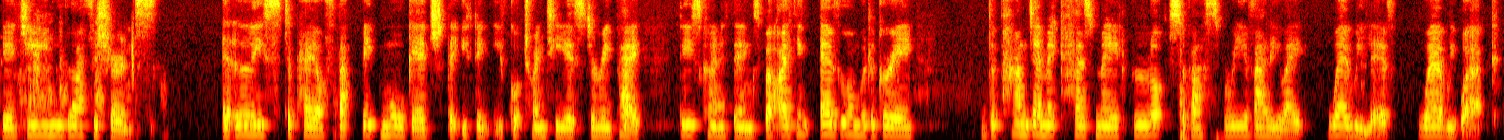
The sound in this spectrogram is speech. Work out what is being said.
You know, do you need life assurance? At least to pay off that big mortgage that you think you've got 20 years to repay, these kind of things. But I think everyone would agree the pandemic has made lots of us reevaluate where we live, where we work,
